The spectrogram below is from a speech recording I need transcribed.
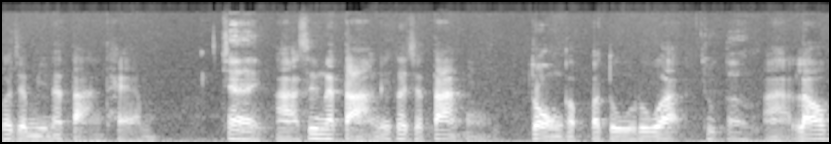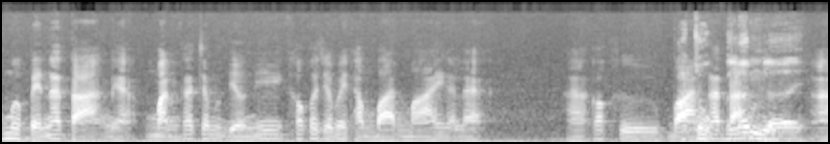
ก็จะมีหน้าต่างแถม ใช่อ่าซึ่งหน้าต่างนี่ก็จะตั้งตรงกับประตูรั้วถูกต้องอ่าแล้วเมื่อเป็นหน้าต่างเนี่ยมันก็จะเดี๋ยวนี้เขาก็จะไม่ทำบานไม้กันแล้วอ่าก็คือบานหน้าต่างกระจกเริ่มเลยอ่า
